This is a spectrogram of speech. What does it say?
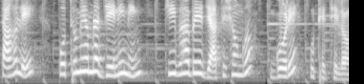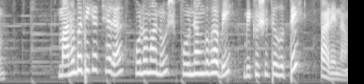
তাহলে প্রথমে আমরা জেনে নিই কীভাবে জাতিসংঘ গড়ে উঠেছিল। মানবাধিকার ছাড়া কোনো মানুষ পূর্ণাঙ্গভাবে বিকশিত হতে পারে না।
